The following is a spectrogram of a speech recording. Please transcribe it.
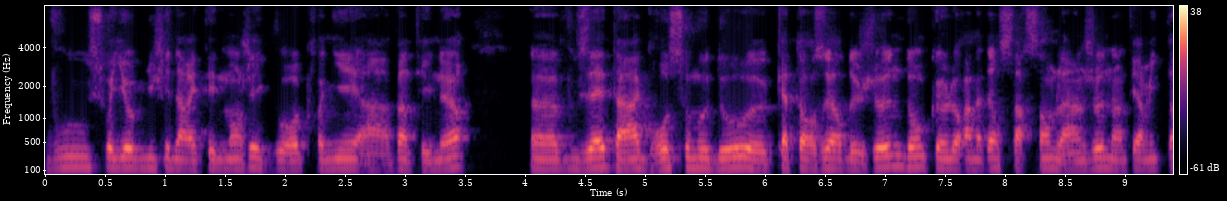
vous soyez obligé d'arrêter de manger et que vous repreniez à 21 heures, euh, vous êtes à grosso modo 14 euh, heures de jeûne. Donc euh, le ramadan, ça ressemble à un jeûne intermittent.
